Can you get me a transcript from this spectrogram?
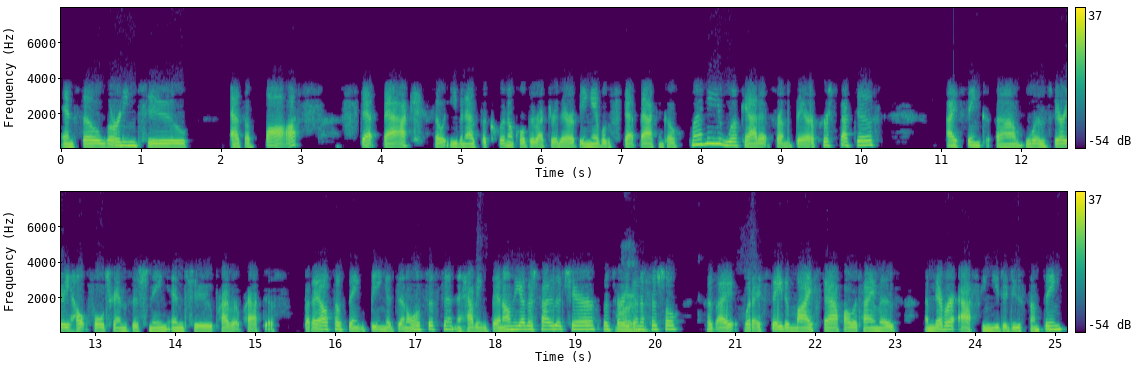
And so, learning to, as a boss, step back. So even as the clinical director there, being able to step back and go, let me look at it from their perspective I think um, was very helpful transitioning into private practice. But I also think being a dental assistant and having been on the other side of the chair was very right. beneficial because I what I say to my staff all the time is I'm never asking you to do something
